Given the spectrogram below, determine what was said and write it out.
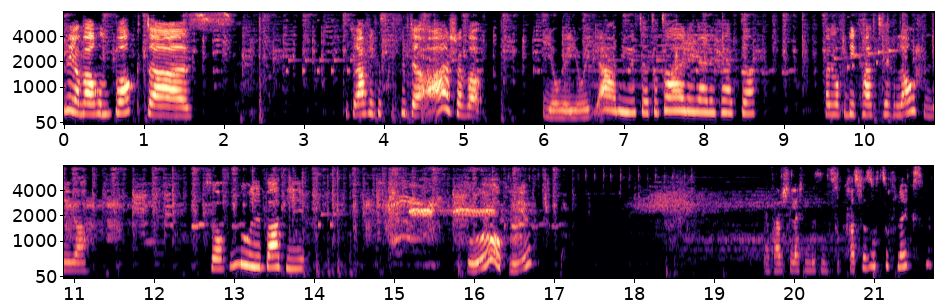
Ja, warum bockt das? Die Grafik ist gefühlt der Arsch, aber. Junge, Junge, ja, die ist ja total der geile Charakter. Vor allem auch wie die Charaktere laufen, Digga. So auf null Buggy. Oh, okay. Jetzt habe ich vielleicht ein bisschen zu krass versucht zu flexen.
